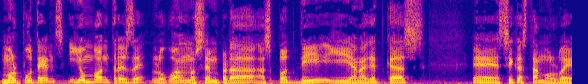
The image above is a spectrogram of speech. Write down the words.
molt potents, i un bon 3D, el qual no sempre es pot dir, i en aquest cas eh, sí que està molt bé.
